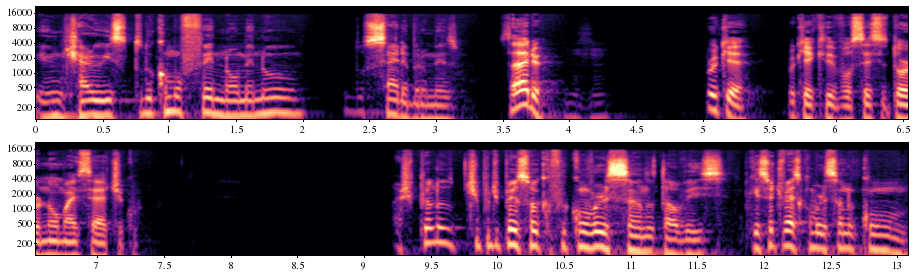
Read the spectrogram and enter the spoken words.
eu enxergo isso tudo como fenômeno do cérebro mesmo. Sério? Por quê? Por que, que você se tornou mais cético? Acho pelo tipo de pessoa que eu fui conversando, talvez. Porque se eu estivesse conversando com,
